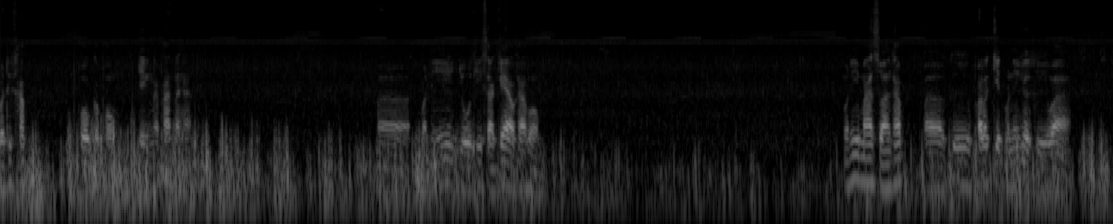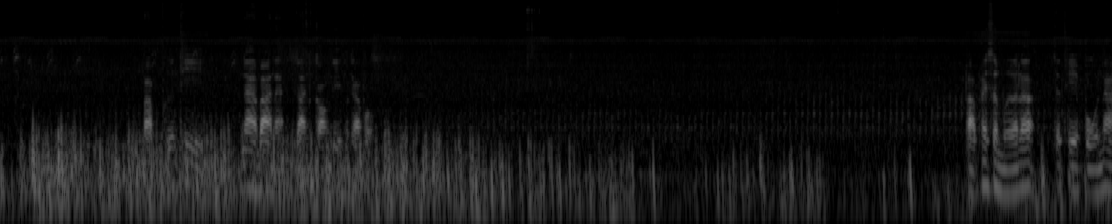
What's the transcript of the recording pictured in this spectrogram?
วัสดีครับพบกับผมเองนภัทรนะฮะวันนี้อยู่ที่สระแก้วครับผม วันนี้มาสวนครับคือภารกิจวันนี้ก็คือว่า ปรับพื้นที่หน้าบ้านนะดันกองดินครับผมปรับให้เสมอแล้วจะเทปูหน้า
